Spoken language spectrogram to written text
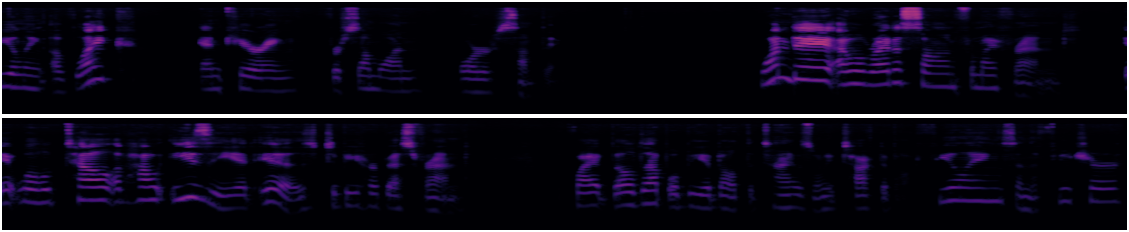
feeling of like and caring for someone or something. One day I will write a song for my friend. It will tell of how easy it is to be her best friend. The quiet build-up will be about the times when we talked about feelings and the future,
